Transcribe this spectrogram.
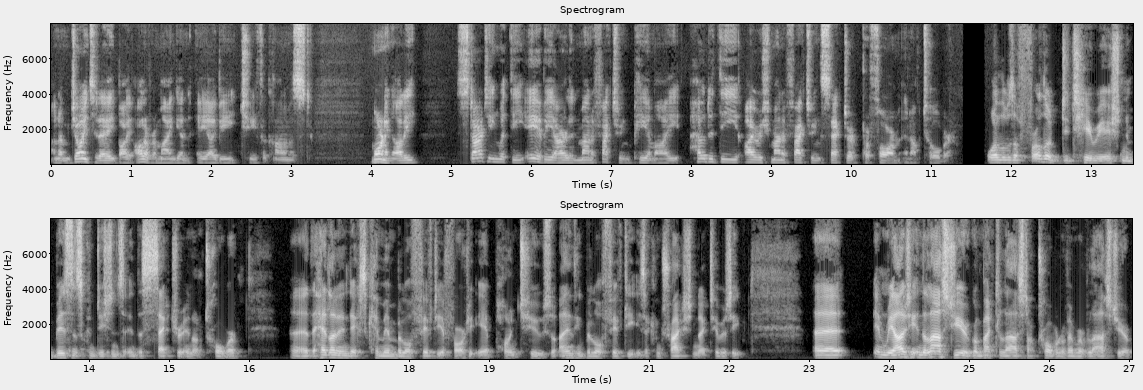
and I'm joined today by Oliver Mangan, AIB Chief Economist. Morning, Ollie. Starting with the AIB Ireland Manufacturing PMI, how did the Irish manufacturing sector perform in October? Well, there was a further deterioration in business conditions in the sector in October. Uh, the headline index came in below 50 at 48.2, so anything below 50 is a contraction activity. Uh, in reality, in the last year, going back to last October, November of last year,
